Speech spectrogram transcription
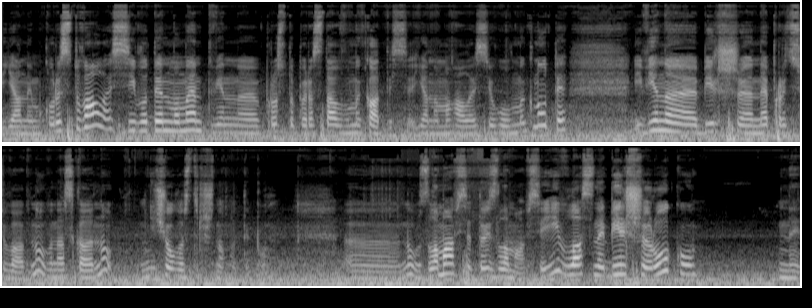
я ним користувалась, і в один момент він е, просто перестав вмикатися. Я намагалась його вмикнути, і він е, більше не працював. Ну, вона сказала, ну нічого страшного, типу. Е, ну, зламався, то й зламався. І, власне, більше року, не,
